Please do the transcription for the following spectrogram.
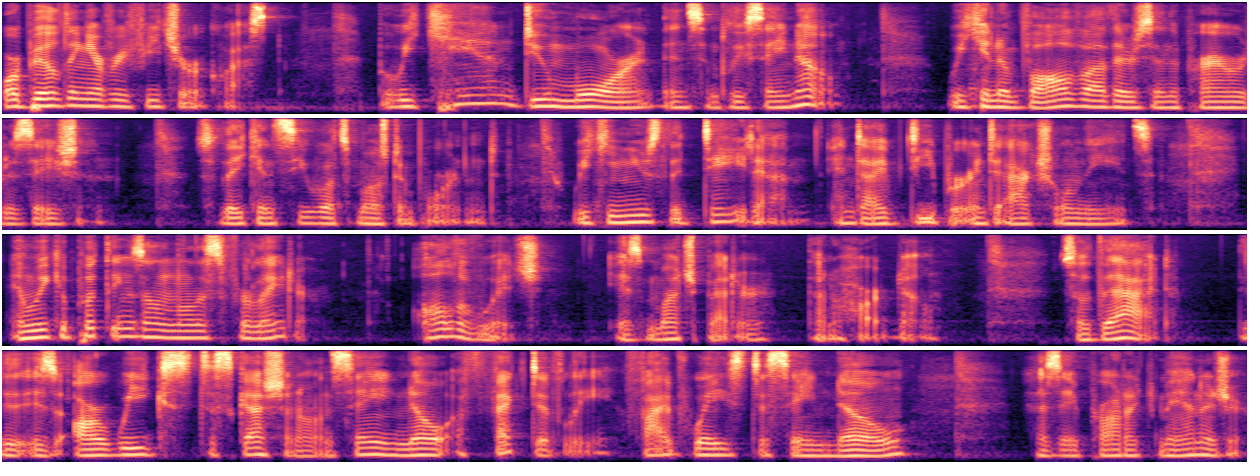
or building every feature request. But we can do more than simply say no. We can involve others in the prioritization so they can see what's most important. We can use the data and dive deeper into actual needs. And we can put things on the list for later, all of which is much better than a hard no. So that is our week's discussion on saying no effectively. Five ways to say no as a product manager.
